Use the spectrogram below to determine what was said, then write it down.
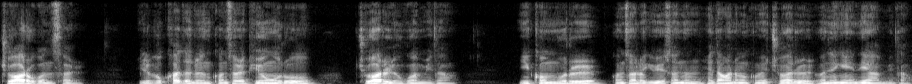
주화로 건설. 일부 카드는 건설 비용으로 주화를 요구합니다. 이 건물을 건설하기 위해서는 해당하는 만큼의 주화를 은행에 내야 합니다.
